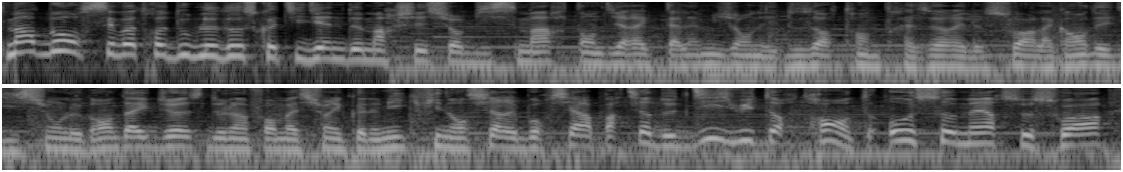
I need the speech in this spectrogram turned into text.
Smart Bourse, c'est votre double dose quotidienne de marché sur Bismart en direct à la mi-journée, 12h30, 13h et le soir, la grande édition, le grand digest de l'information économique, financière et boursière à partir de 18h30. Au sommaire ce soir,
